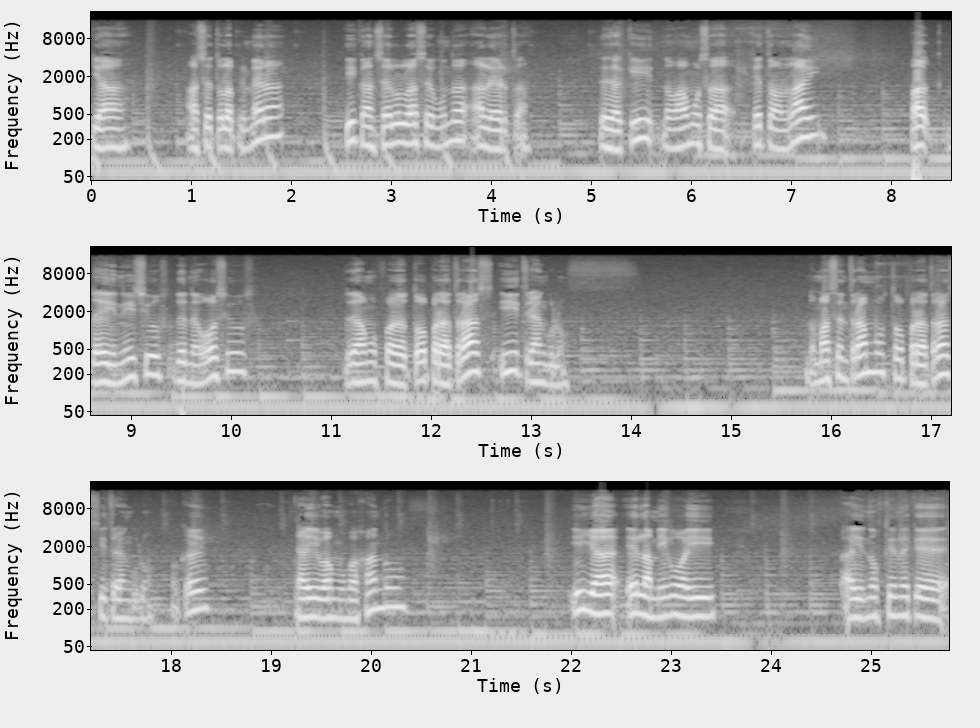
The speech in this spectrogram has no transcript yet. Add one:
ya acepto la primera y cancelo la segunda alerta. Desde aquí nos vamos a Get Online pack de inicios de negocios le damos para todo para atrás y triángulo. Nomás entramos todo para atrás y triángulo ok. Ahí vamos bajando y ya el amigo ahí ahí nos tiene que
